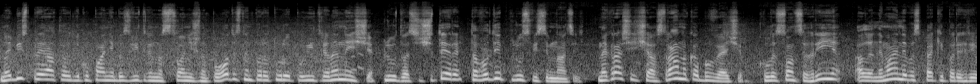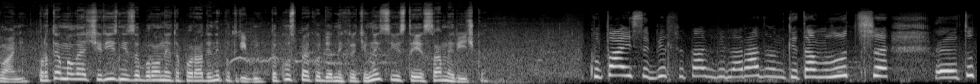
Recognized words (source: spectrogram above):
Найбільш сприятливо для купання безвітряна сонячна погода з температурою повітря не нижче плюс 24 та води плюс 18. Найкращий час ранок або вечір, коли сонце гріє, але немає небезпеки перегрівання. Проте малечі різні заборони та поради не потрібні. Таку спеку для них рятівницею стає саме річка. Купаюся більше там біля Радванки, там лучше. Е, Тут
